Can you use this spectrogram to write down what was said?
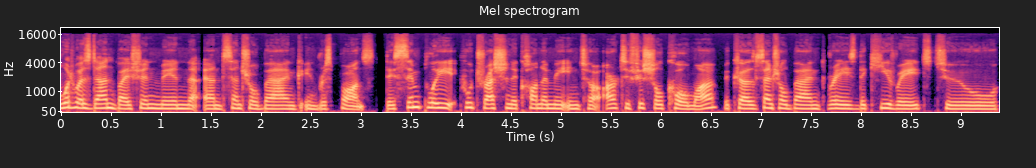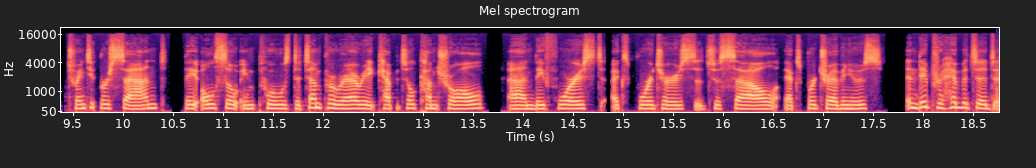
what was done by Finmin and central bank in response? They simply put Russian economy into artificial coma because central bank raised the key rate to 20%. They also imposed a temporary capital control and they forced exporters to sell export revenues and they prohibited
